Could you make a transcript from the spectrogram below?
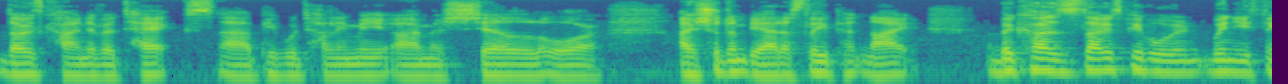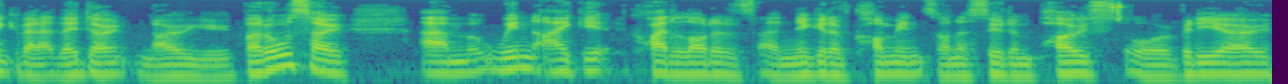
those kind of attacks. Uh, people telling me I'm a shill or I shouldn't be able to sleep at night, because those people, when, when you think about it, they don't know you. But also, um, when I get quite a lot of uh, negative comments on a certain post or video,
